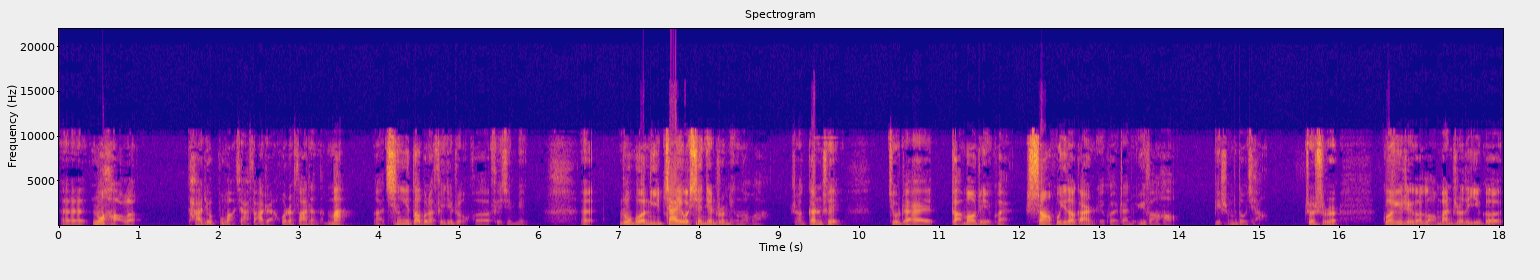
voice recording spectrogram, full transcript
呃，弄好了。它就不往下发展，或者发展的慢啊，轻易到不了肺气肿和肺心病。呃，如果你再有先见之明的话，咱干脆就在感冒这一块、上呼吸道感染这一块，咱就预防好，比什么都强。这是关于这个老慢支的一个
